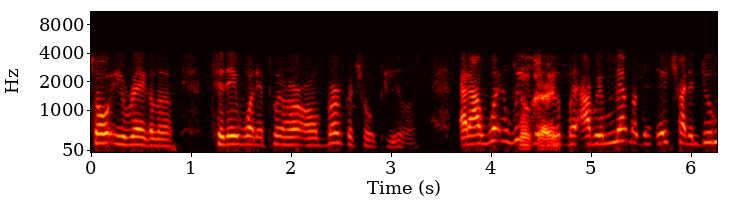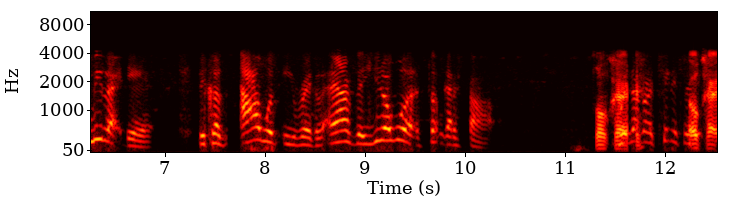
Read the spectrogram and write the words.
so irregular till they wanted to put her on birth control pills. And I wasn't with Okay. it, but I remember that they tried to do me like that because I was irregular. And I said, you know what? Something got to stop. Okay. We're not going to take this. Okay.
